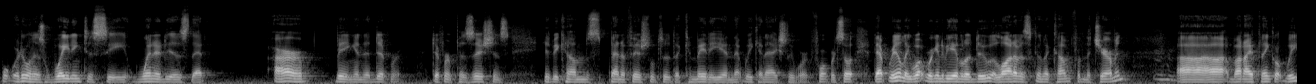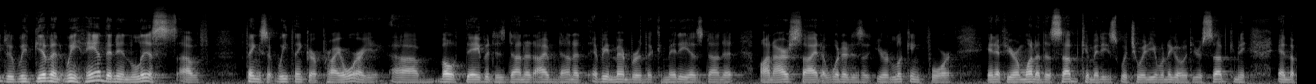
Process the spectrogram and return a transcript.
what we're doing is waiting to see when it is that our being in a different different positions, it becomes beneficial to the committee and that we can actually work forward. So that really what we're going to be able to do, a lot of it's going to come from the chairman. Mm-hmm. Uh, but I think what we do, we've given, we've handed in lists of things that we think are priority. Uh, both David has done it, I've done it, every member of the committee has done it on our side of what it is that you're looking for. And if you're in one of the subcommittees, which way do you want to go with your subcommittee? And the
